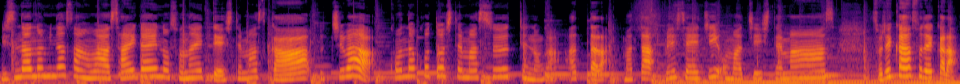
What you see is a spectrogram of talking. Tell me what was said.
リスナーの皆さんは災害への備えってしてますか？うちはこんなことしてますっていうのがあったらまたメッセージお待ちしてます。それからそれから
